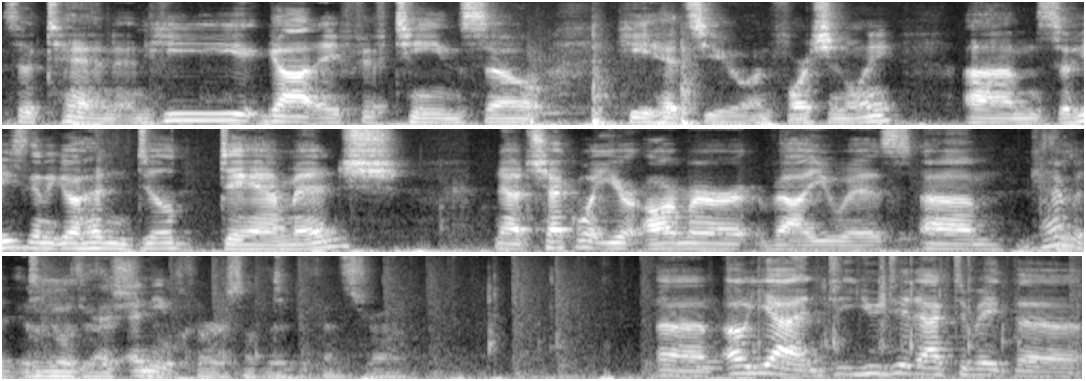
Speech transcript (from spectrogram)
So 10, and he got a 15, so he hits you, unfortunately. Um, so he's going to go ahead and deal damage. Now check what your armor value is. Um, can I have a It'll go through the D- any- shield first on the defense drone. Um, oh yeah, d- you did activate the.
